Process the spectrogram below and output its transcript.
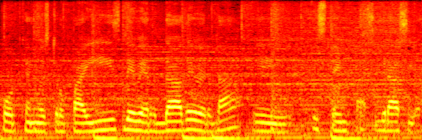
porque nuestro país de verdad, de verdad eh, está en paz. Gracias.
